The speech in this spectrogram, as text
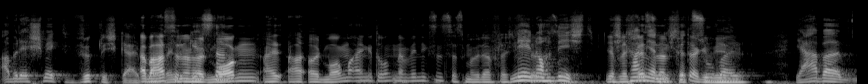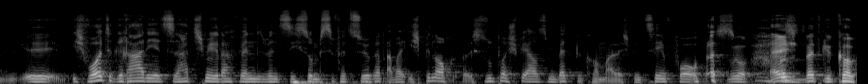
Aber der schmeckt wirklich geil. Aber Bro. hast Wenn du dann heute Morgen, he- heute Morgen mal eingetrunken dann wenigstens, dass man wieder vielleicht Nee, noch bist? nicht. Ja, ich vielleicht kann ja du dann nicht fitter dazu, gewesen. weil. Ja, aber äh, ich wollte gerade jetzt, hatte ich mir gedacht, wenn es sich so ein bisschen verzögert, aber ich bin auch super schwer aus dem Bett gekommen, Alter. Ich bin 10 vor oder so aus Echt? dem Bett gekommen.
